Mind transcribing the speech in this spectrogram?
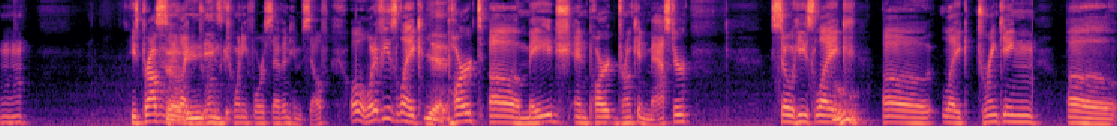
Mm-hmm. He's probably So like he- drunk twenty four seven himself. Oh, what if he's like Yeah. part uh, mage and part drunken master? So he's like Ooh. uh like drinking uh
